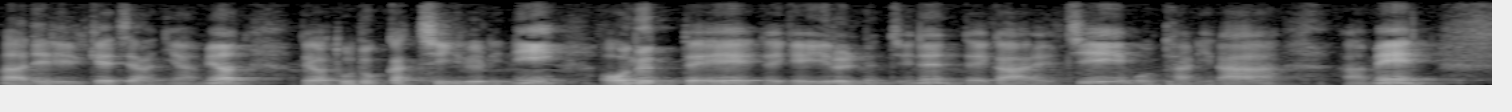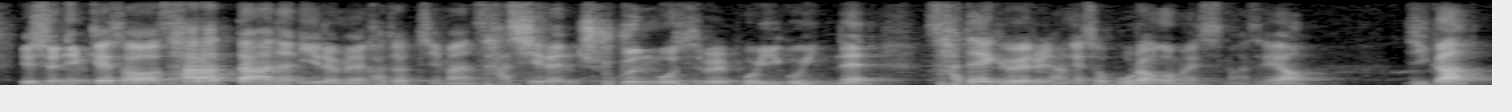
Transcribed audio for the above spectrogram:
만일 일깨지 아니하면 내가 도둑같이 이르리니 어느 때에 내게 이르는지는 내가 알지 못하리라. 아멘. 예수님께서 살았다 하는 이름을 가졌지만 사실은 죽은 모습을 보이고 있는 사대 교회를 향해서 뭐라고 말씀하세요? 네가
